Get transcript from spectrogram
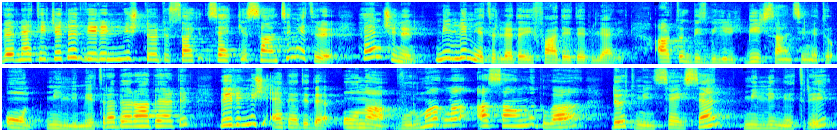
Və nəticədə verilmiş 408 santimetri həmçinin millimetrlə də ifadə edə bilərik. Artıq biz bilirik 1 santimetr 10 millimetrə bərabərdir. Verilmiş ədədi də 10-a vurmaqla asanlıqla 4080 millimetri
